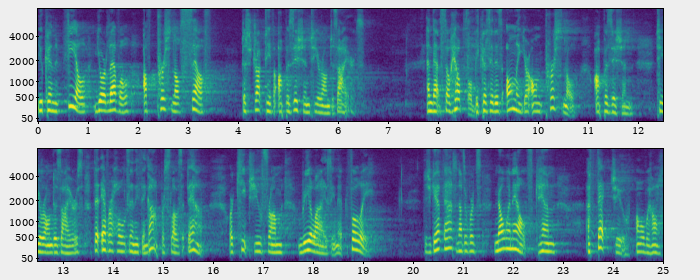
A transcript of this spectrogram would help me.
you can feel your level of personal self destructive opposition to your own desires. And that's so helpful because it is only your own personal opposition to your own desires that ever holds anything up or slows it down or keeps you from realizing it fully did you get that? In other words no one else can affect you. Oh well.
